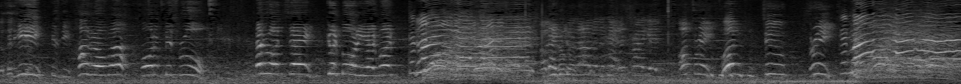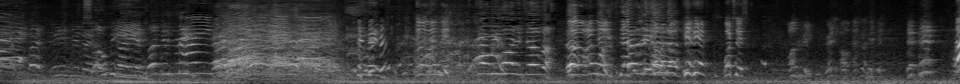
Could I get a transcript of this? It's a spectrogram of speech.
and he is the hungover Lord of Misrule. Everyone say, good morning, Edward. Good morning, Edward. Oh, you're too loud on the net. Let's try again. On three. One, two, three. Good morning, Edward. But we didn't do that. So mean. Try again. One, two, three. Sorry. We win. No, I win. No, we won. It's over. No, I won. It's definitely no, no, no. over. Here, here. Watch this. On three. Ready? Oh, that's right. Hip, hip. Hip, hip. Hooray!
